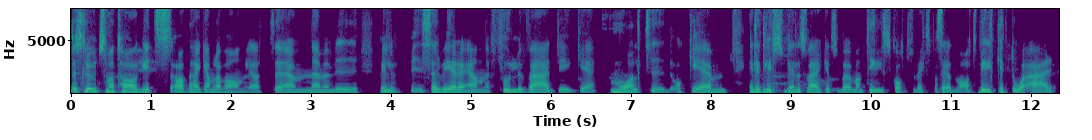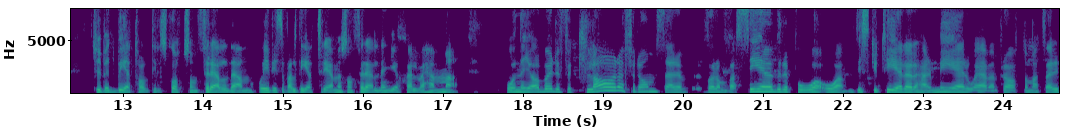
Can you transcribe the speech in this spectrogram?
beslut som har tagits av det här gamla vanliga att eh, nej, men vi vill servera en fullvärdig måltid och eh, enligt Livsmedelsverket så behöver man tillskott för växtbaserad mat, vilket då är typ ett B12-tillskott som föräldern, och i vissa fall D3, men som föräldern ger själva hemma. Och när jag började förklara för dem så här, vad de baserade det på och diskutera det här mer och även prata om att så här,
